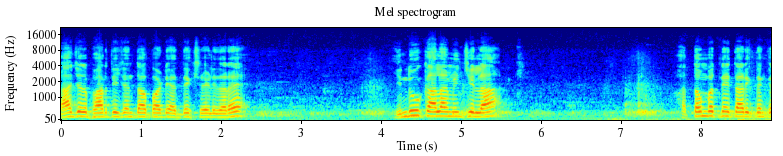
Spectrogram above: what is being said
ರಾಜ್ಯದ ಭಾರತೀಯ ಜನತಾ ಪಾರ್ಟಿ ಅಧ್ಯಕ್ಷರು ಹೇಳಿದ್ದಾರೆ ಇನ್ನೂ ಕಾಲ ಮಿಂಚಿಲ್ಲ, ಹತ್ತೊಂಬತ್ತನೇ ತಾರೀಕು ತನಕ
